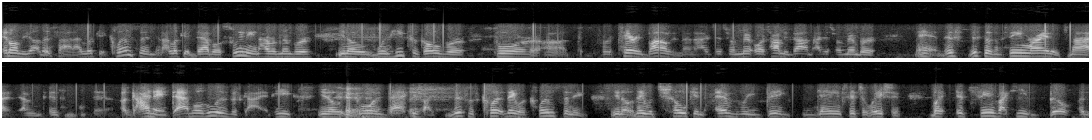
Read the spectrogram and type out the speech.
and on the other side, I look at Clemson and I look at Dabo Swinney, and I remember, you know, when he took over for uh, for Terry Bowden, and I just remember, or Tommy Bowden, I just remember, man, this this doesn't seem right. It's not. I mean, it's a guy named Dabo. Who is this guy? And he, you know, going back, he's like, this is Cle- they were Clemsoning. You know, they would choke in every big game situation. But it seems like he's built an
